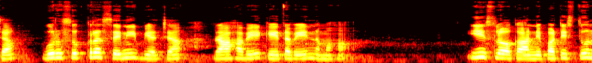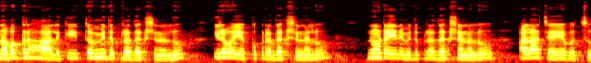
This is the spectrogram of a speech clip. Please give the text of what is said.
చ గురు శుక్ర శనిభ్య రాహవే కేతవే నమ. ఈ శ్లోకాన్ని పఠిస్తూ నవగ్రహాలకి తొమ్మిది ప్రదక్షిణలు ఇరవై ఒక్క ప్రదక్షిణలు నూట ఎనిమిది ప్రదక్షిణలు అలా చేయవచ్చు.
